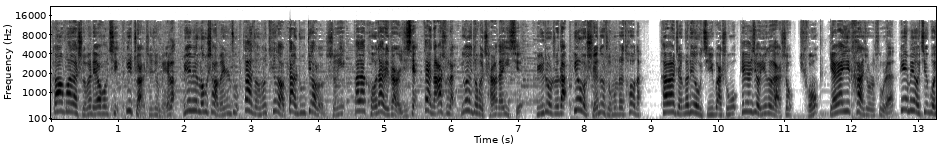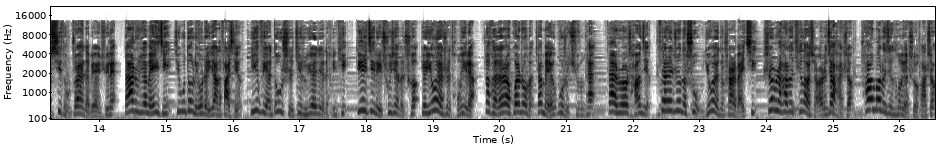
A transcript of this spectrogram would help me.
刚放在手边的遥控器，一转身就没了。明明楼上没人住，但总能听到弹珠掉落的声音。放在口袋里的耳机线，再拿出来，永远都会缠绕在一起。宇宙之大，又有谁能琢磨得透呢？看完整个六集怪事屋，偏偏就一个感受：穷。演员一看就是素人，并没有经过系统专业的表演训练。男主角每一集几乎都留着一样的发型，衣服也都是技术乐队的黑 T。第一集里出现的车也永远是同一辆，这很难让观众们将每个故事区分开。再说说场景，森林中的树永远都是二白漆，时不时还能听到小孩的叫喊声。穿帮的镜头也时有发生。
